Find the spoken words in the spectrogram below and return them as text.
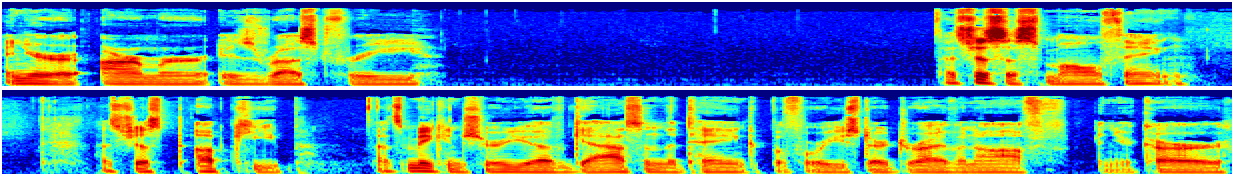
and your armor is rust free, that's just a small thing. That's just upkeep. That's making sure you have gas in the tank before you start driving off and your car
